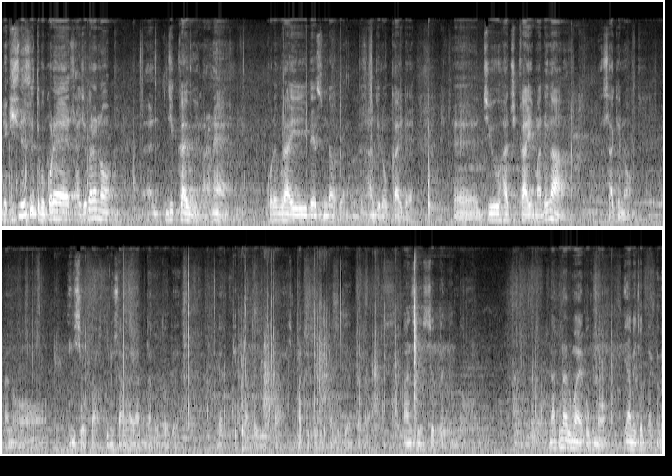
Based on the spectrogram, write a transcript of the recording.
歴史です。ってこれ最初からのえー10回分やからね。これぐらいで済んだわけじゃなくて36回で、えー18回までが先の、あのー西岡福美さんがやったことでやってきたというか引っ張ってきてくれたことやったから安心しちゃったけど亡くなる前僕もやめちゃったけど、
